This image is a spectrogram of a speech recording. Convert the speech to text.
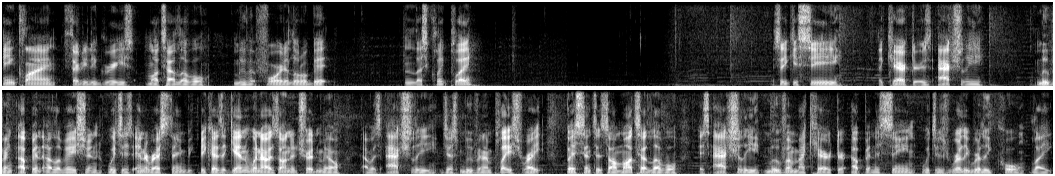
incline 30 degrees, multi-level, move it forward a little bit, and let's click play. So you can see the character is actually moving up in elevation, which is interesting because again, when I was on the treadmill, I was actually just moving in place, right? But since it's on multi-level, it's actually moving my character up in the scene, which is really, really cool. Like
